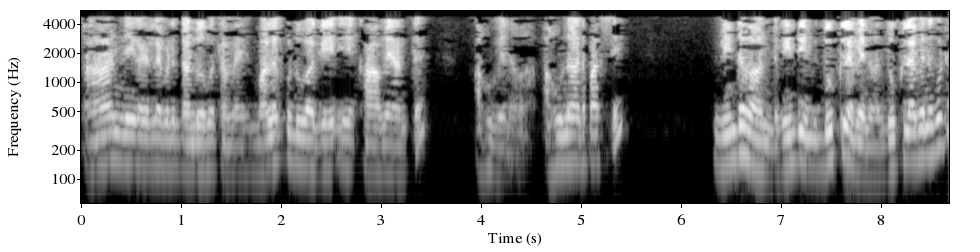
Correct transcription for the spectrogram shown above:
ආන්නේකට ලැබෙන දඬුවම තමයි මලකුඩු වගේ ඒ කාමයන්ට අහු වෙනවා. අහුණාට පස්සේ විඳවන්න විඳි දුක් ලැබෙනවා. දුක් ලැබෙනකොට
